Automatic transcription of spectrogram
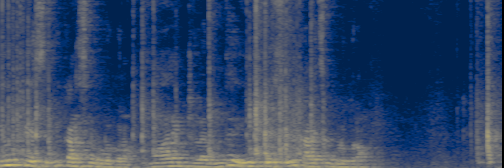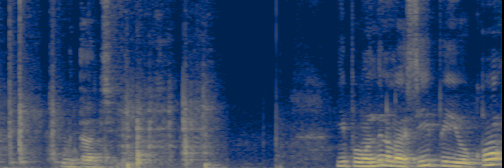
யூபிஎஸ்சுக்கு கனெக்ஷன் கொடுக்குறோம். மானிட்டரில் வந்து யூபிஎஸ்சுக்கு கனெக்ஷன் கொடுக்குறோம். கொடுத்தாச்சு. இப்போ வந்து நம்ம சிபியுக்கும்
